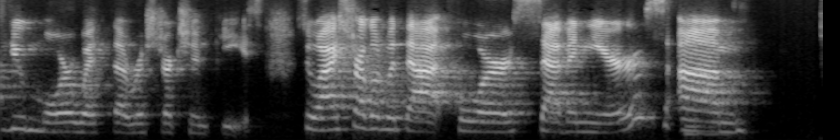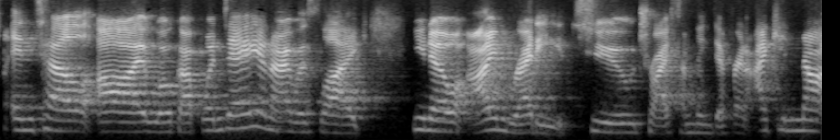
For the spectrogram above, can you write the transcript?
to do more with the restriction piece so i struggled with that for seven years um, until I woke up one day and I was like, you know, I'm ready to try something different. I cannot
